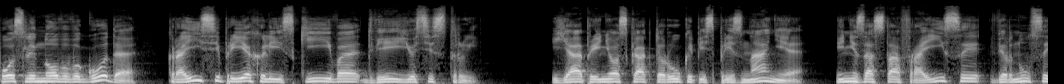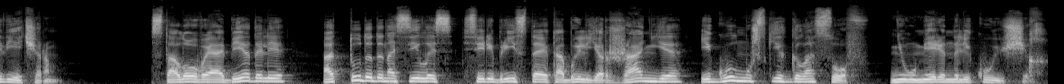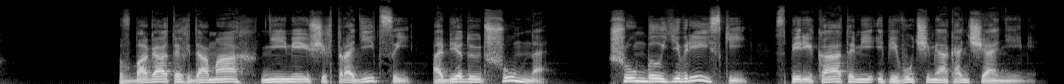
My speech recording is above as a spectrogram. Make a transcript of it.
После Нового года к Раисе приехали из Киева две ее сестры. Я принес как-то рукопись признания и, не застав Раисы, вернулся вечером. В столовой обедали, оттуда доносилось серебристое кобылье ржанье и гул мужских голосов, неумеренно ликующих. В богатых домах, не имеющих традиций, обедают шумно. Шум был еврейский, с перекатами и певучими окончаниями.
